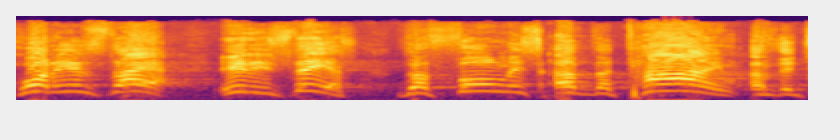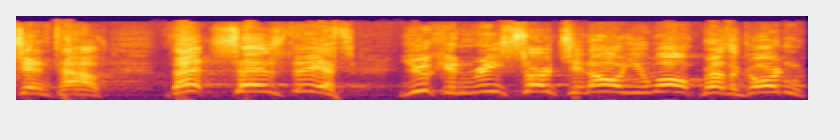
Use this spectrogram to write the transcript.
What is that? It is this the fullness of the time of the Gentiles. That says this. You can research it all you want, Brother Gordon.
